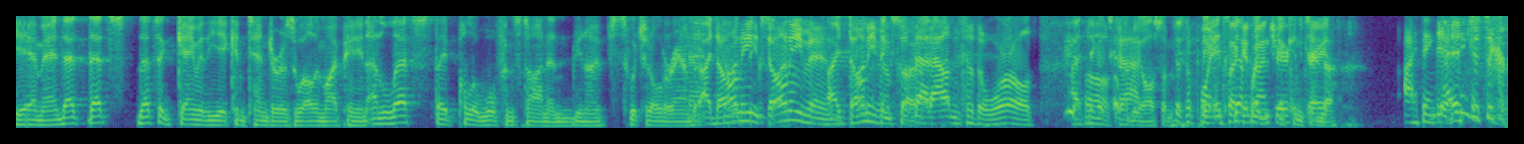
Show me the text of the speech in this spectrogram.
Yeah, man, that that's that's a game of the year contender as well, in my opinion. Unless they pull a Wolfenstein and you know switch it all around. But I don't, don't, e- so. don't even I don't, even put so. that out into the world. I think Oh, it's going to be awesome. Just a point point It's definitely adventure. a contender. I think. Yeah, I think it's just a gonna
